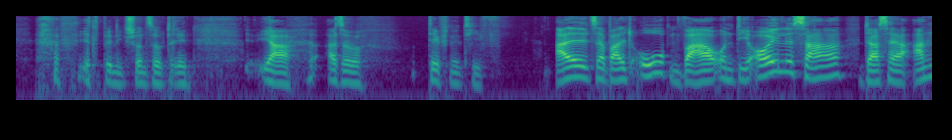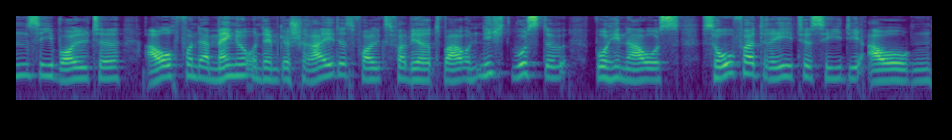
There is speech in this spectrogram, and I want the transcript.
Jetzt bin ich schon so drin. Ja, also definitiv als er bald oben war und die Eule sah, dass er an sie wollte, auch von der Menge und dem Geschrei des Volks verwirrt war und nicht wusste, wohinaus, so verdrehte sie die Augen,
